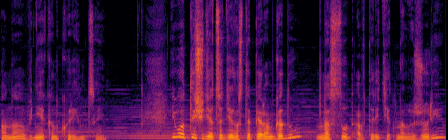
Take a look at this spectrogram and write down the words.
она вне конкуренции. И вот в 1991 году на суд авторитетного жюри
